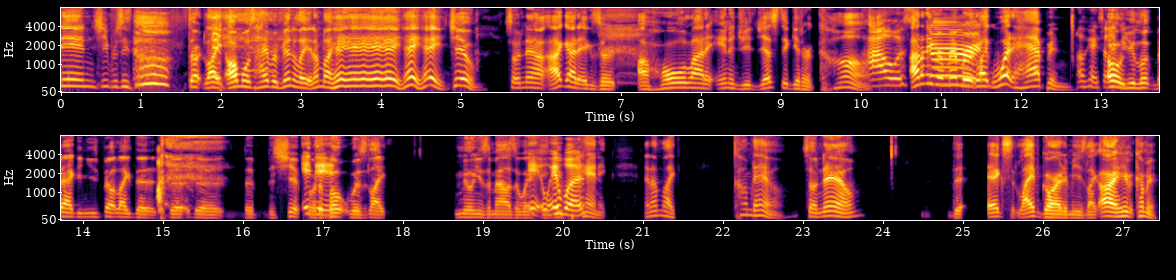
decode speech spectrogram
then she proceeds start like almost hyperventilating. I'm like, hey, hey, hey, hey, hey, hey, chill. So now I gotta exert a whole lot of energy just to get her calm. I was. I don't even remember like what happened. Okay, so Oh, me- you look back and you felt like the the the the, the ship It or the boat was like millions of miles away. It- it was. panic, And I'm like, calm down. So now the ex lifeguard in me is like, all right, here, come here.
